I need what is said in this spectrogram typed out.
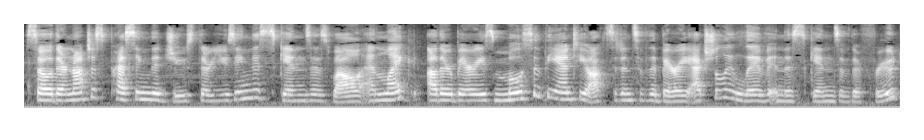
So they're not just pressing the juice, they're using the skins as well. And like other berries, most of the antioxidants of the berry actually live in the skins of the fruit.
